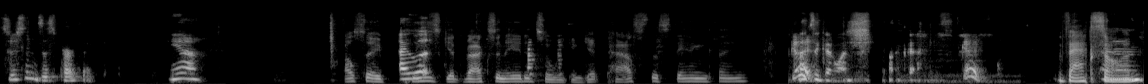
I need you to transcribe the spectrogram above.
Susan's is perfect. Yeah. I'll say, I will- please get vaccinated so we can get past this dang thing. Good. That's a good one. Okay. Good. Vax on.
